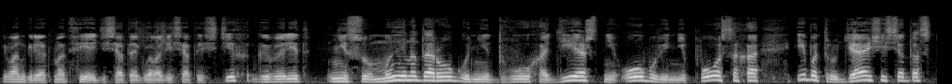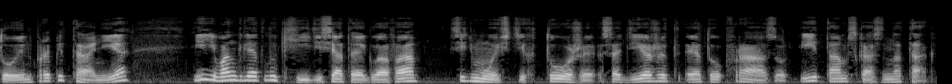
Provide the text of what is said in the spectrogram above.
Евангелие от Матфея, 10 глава, 10 стих, говорит, «Ни сумы на дорогу, ни двух одежд, ни обуви, ни посоха, ибо трудящийся достоин пропитания». И Евангелие от Луки, 10 глава, 7 стих тоже содержит эту фразу. И там сказано так.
